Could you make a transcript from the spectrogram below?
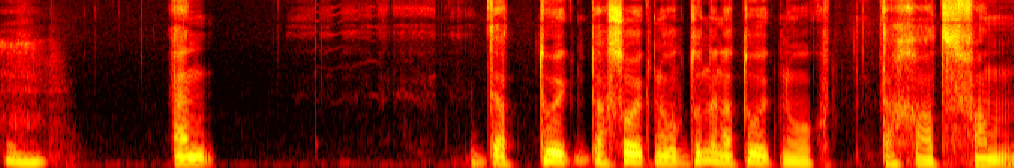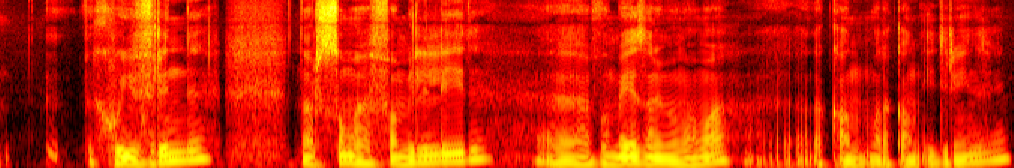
Mm. En dat, doe ik, dat zou ik nu ook doen en dat doe ik nu ook. Dat gaat van goede vrienden naar sommige familieleden. Uh, voor mij is dat nu mijn mama, uh, dat kan, maar dat kan iedereen zijn.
